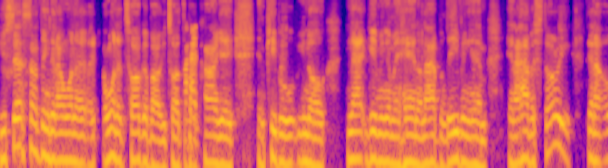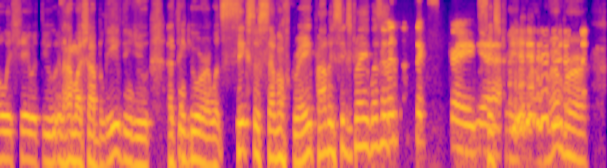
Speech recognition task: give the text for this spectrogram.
You said something that I want to I want to talk about. You talked about Kanye and people, you know, not giving him a hand or not believing him. And I have a story that I always share with you and how much I believed in you. I think you were what sixth or seventh grade, probably sixth grade, was it? It was sixth grade. Yeah. Sixth grade. I remember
